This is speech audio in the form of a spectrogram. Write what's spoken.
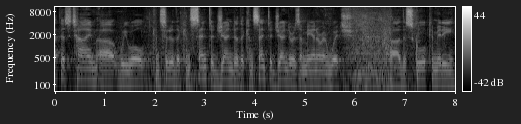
At this time, uh, we will consider the consent agenda. The consent agenda is a manner in which uh, the school committee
